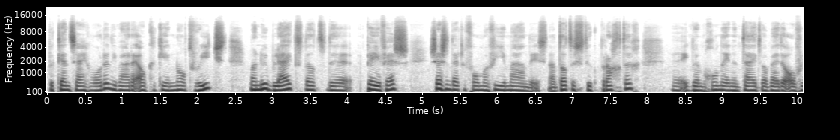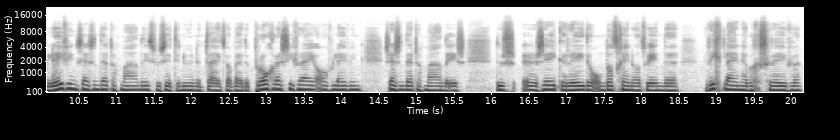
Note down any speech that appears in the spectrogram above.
bekend zijn geworden. Die waren elke keer not reached. Maar nu blijkt dat de PFS 36,4 maanden is. Nou, dat is natuurlijk prachtig. Uh, ik ben begonnen in een tijd waarbij de overleving 36 maanden is. We zitten nu in een tijd waarbij de progressievrije overleving 36 maanden is. Dus zeker reden om datgene wat we in de richtlijn hebben geschreven,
